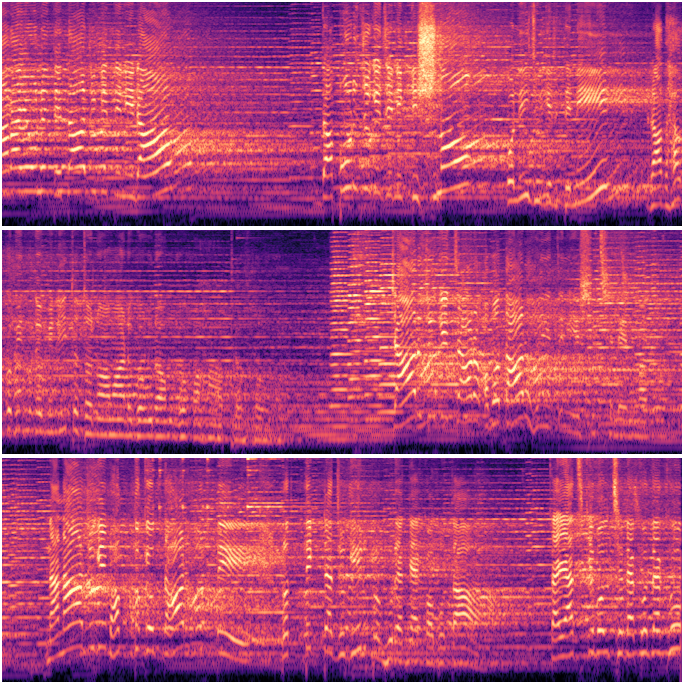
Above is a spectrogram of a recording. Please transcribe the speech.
নারায়ণ তেতা যুগে তিনি রাম, দাপর যুগে যিনি কৃষ্ণ, কলি যুগের তিনি রাধা গোবিন্দ মিলিত তনু আমার গৌরাঙ্গ মহাপ্রভু। চার যুগে চার অবতার হয়ে তিনি এসেছিলেন মাগো নানা যুগে ভক্তকে উদ্ধার করতে প্রত্যেকটা যুগের প্রভুর এক এক অবতার। তাই আজকে বলছে দেখো দেখো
